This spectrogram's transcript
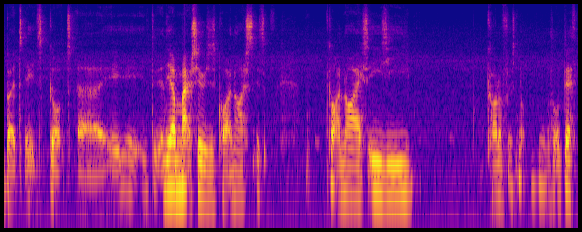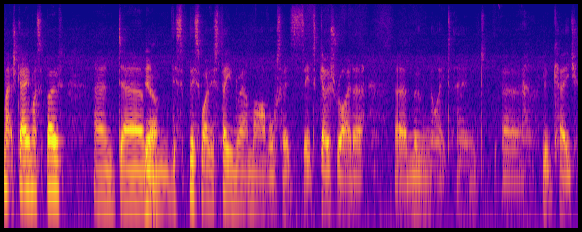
but it's got uh, it, it, the Unmatched series is quite nice. It's quite a nice, easy kind of it's not sort of deathmatch game, I suppose. And um, Yeah. this this one is themed around Marvel, so it's it's Ghost Rider, uh, Moon Knight, and uh, Luke Cage.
